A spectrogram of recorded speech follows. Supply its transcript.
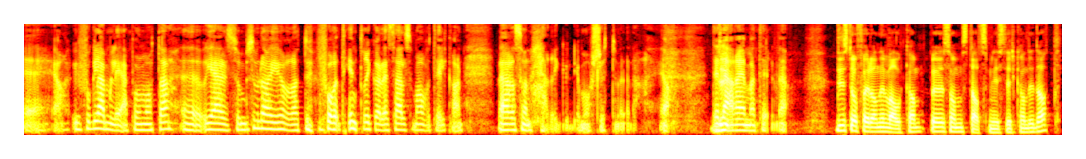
eh, ja, uforglemmelige, på en måte. Eh, jeg, som, som, da gjør at du får et inntrykk av deg selv som av og til kan være sånn Herregud, jeg må slutte med det der. Ja, Det du, lærer jeg meg til. ja. Du står foran en valgkamp eh, som statsministerkandidat.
